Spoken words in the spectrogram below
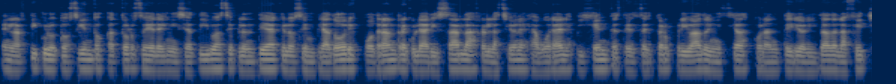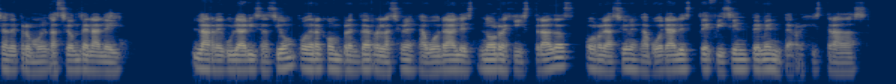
en el artículo 214 de la iniciativa se plantea que los empleadores podrán regularizar las relaciones laborales vigentes del sector privado iniciadas con anterioridad a la fecha de promulgación de la ley. La regularización podrá comprender relaciones laborales no registradas o relaciones laborales deficientemente registradas.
